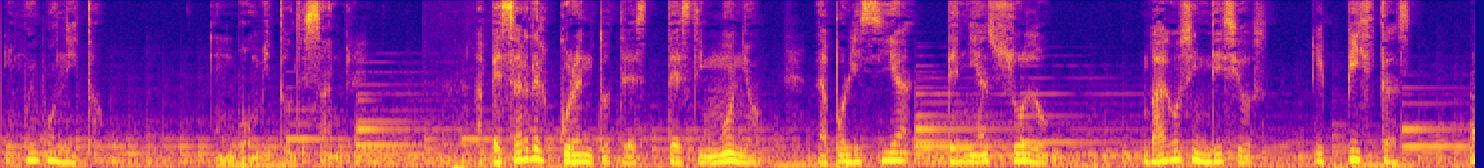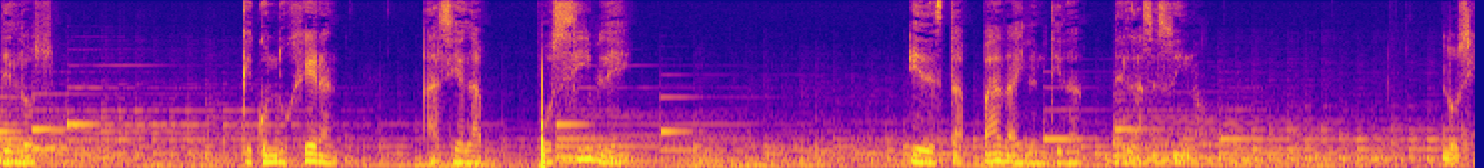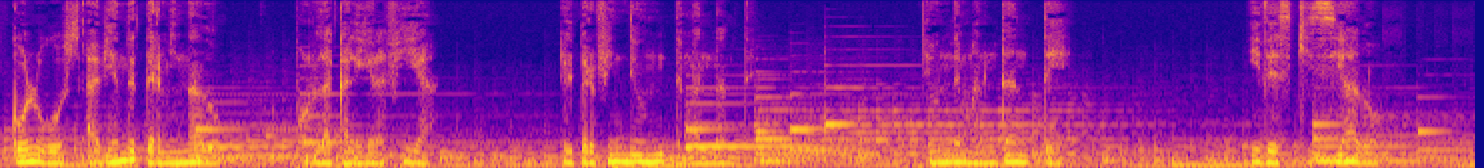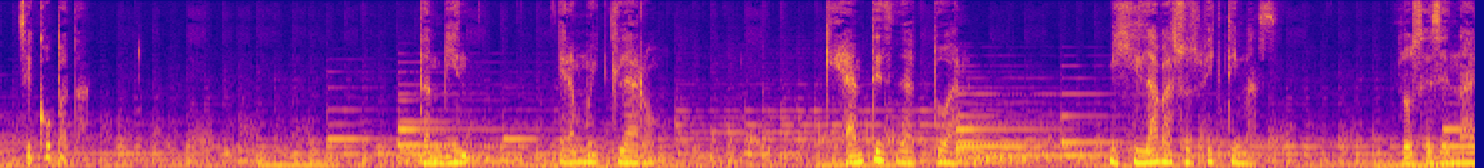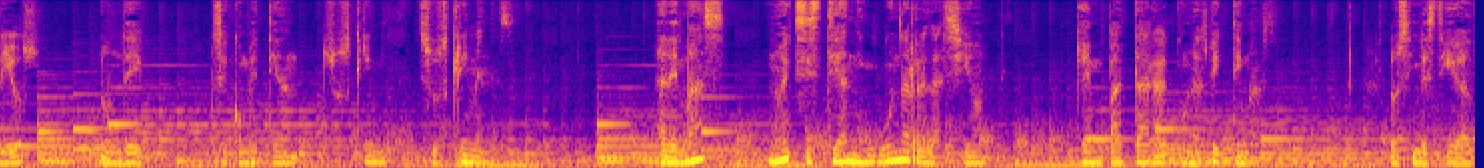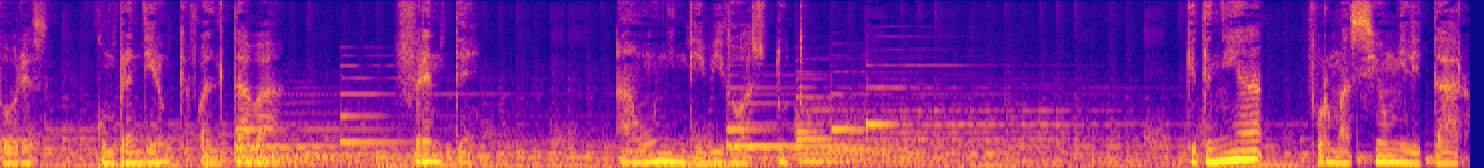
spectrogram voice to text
Y muy bonito vómito de sangre. A pesar del cruento testimonio, la policía tenía solo vagos indicios y pistas de los que condujeran hacia la posible y destapada identidad del asesino. Los psicólogos habían determinado por la caligrafía, el perfil de un demandante, de un demandante y desquiciado psicópata. También era muy claro que antes de actuar vigilaba a sus víctimas, los escenarios donde se cometían sus, crímenes. Además, no existía ninguna relación que empatara con las víctimas. Los investigadores comprendieron que faltaba frente a un individuo astuto que tenía formación militar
